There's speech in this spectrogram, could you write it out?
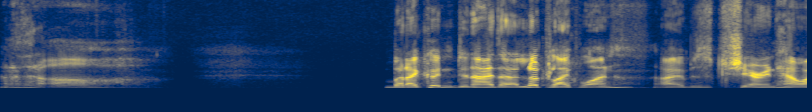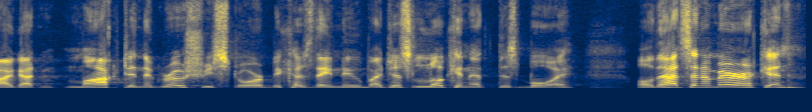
And I thought, oh. But I couldn't deny that I looked like one. I was sharing how I got mocked in the grocery store because they knew by just looking at this boy, oh, that's an American.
